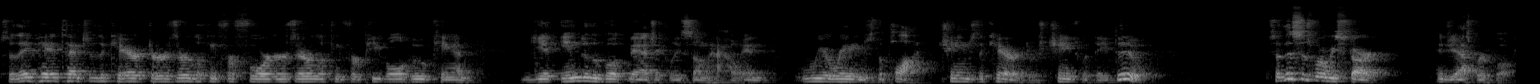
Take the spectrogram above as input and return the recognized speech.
So they pay attention to the characters, they're looking for forgers, they're looking for people who can get into the book magically somehow and rearrange the plot, change the characters, change what they do. So this is where we start in Jasper's book.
